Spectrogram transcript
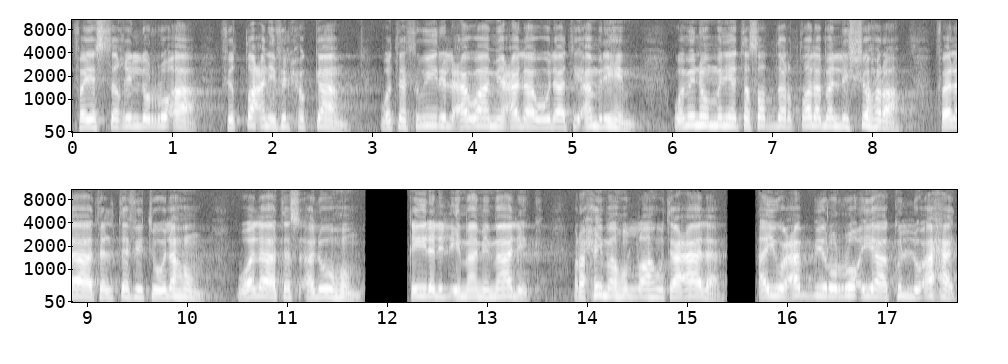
فيستغل الرؤى في الطعن في الحكام وتثوير العوام على ولاة أمرهم. ومنهم من يتصدر طلبا للشهرة فلا تلتفتوا لهم ولا تسألوهم. قيل للإمام مالك رحمه الله تعالى أيعبر الرؤيا كل أحد؟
